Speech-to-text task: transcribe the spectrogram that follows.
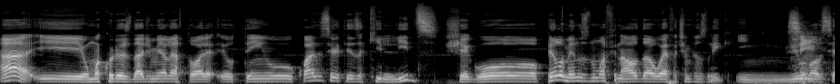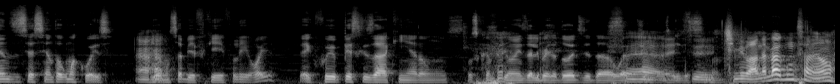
Ah, e uma curiosidade meio aleatória, eu tenho quase certeza que Leeds chegou pelo menos numa final da UEFA Champions League, em 1960 Sim. alguma coisa. Uhum. eu não sabia, fiquei, falei, olha, é que fui pesquisar quem eram os, os campeões da Libertadores e da UEFA é, Champions League. Esse time lá não é bagunça, não.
